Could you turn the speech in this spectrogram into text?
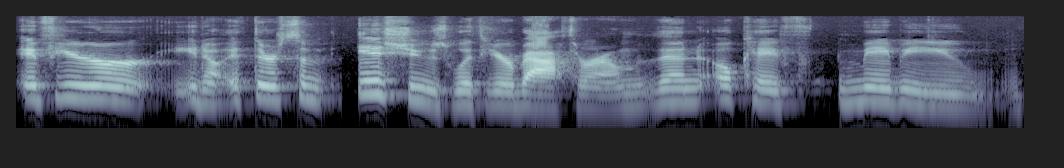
if you're, you know, if there's some issues with your bathroom, then okay, maybe you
